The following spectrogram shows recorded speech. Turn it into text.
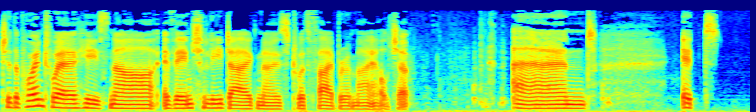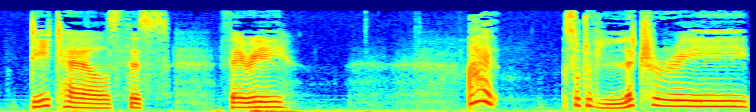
to the point where he's now eventually diagnosed with fibromyalgia. And it details this very, I sort of literary,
